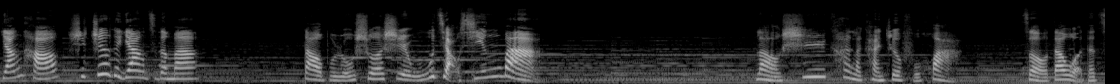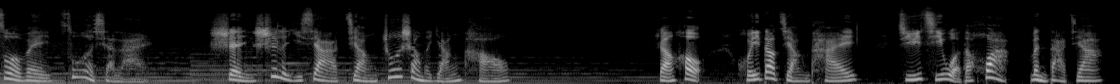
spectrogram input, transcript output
杨桃是这个样子的吗？倒不如说是五角星吧。老师看了看这幅画，走到我的座位坐下来，审视了一下讲桌上的杨桃，然后回到讲台，举起我的画，问大家：“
